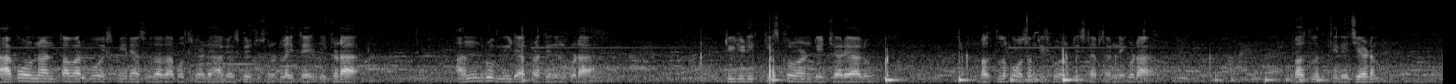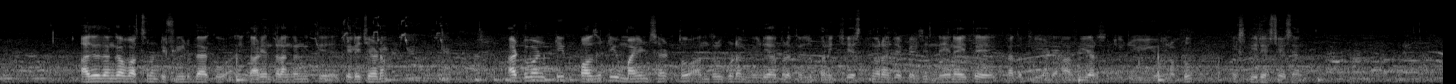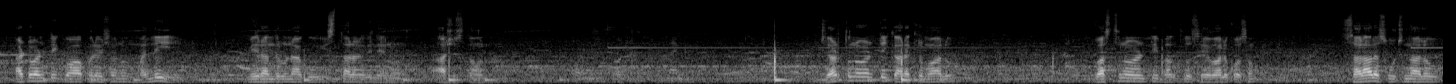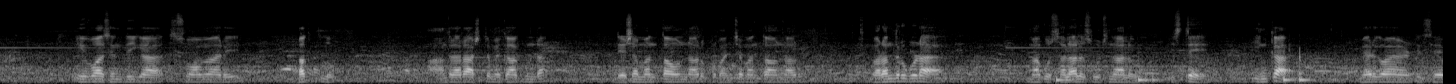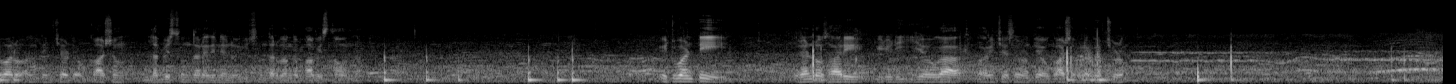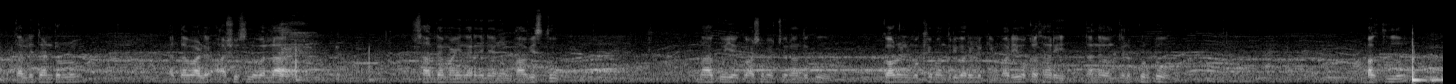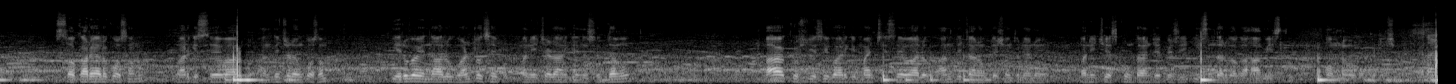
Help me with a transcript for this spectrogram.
నాకు ఉన్నంత వరకు ఎక్స్పీరియన్స్ దాదాపు త్రీ అండ్ హాఫ్ ఎక్స్పీరియన్స్ చూసినట్లయితే ఇక్కడ అందరూ మీడియా ప్రతినిధులు కూడా టీటీడీ తీసుకున్నటువంటి చర్యలు భక్తుల కోసం తీసుకున్నటువంటి స్టెప్స్ అన్నీ కూడా భక్తులకు తెలియచేయడం. అదేవిధంగా వస్తున్నటువంటి ఫీడ్బ్యాక్ అది కార్యంత్రాంగానికి తెలియచేయడం. అటువంటి పాజిటివ్ మైండ్ సెట్తో అందరూ కూడా మీడియా ప్రతినిధులు పని చేస్తున్నారని చెప్పేసి నేనైతే గత three and half years TTD ఉన్నప్పుడు ఎక్స్పీరియన్స్ చేశాను. అటువంటి కోఆపరేషన్ మళ్ళీ మీరందరూ నాకు ఇస్తారనేది నేను ఆశిస్తూ ఉన్నాను. జరుగుతున్నటువంటి కార్యక్రమాలు వస్తున్నటువంటి భక్తుల సేవల కోసం సలహాల సూచనలు ఇవ్వాల్సిందిగా స్వామివారి భక్తులు ఆంధ్ర రాష్ట్రమే కాకుండా దేశమంతా ఉన్నారు ప్రపంచమంతా ఉన్నారు. వారందరూ కూడా మాకు సలహాలు సూచనలు ఇస్తే ఇంకా మెరుగైనటువంటి సేవలు అందించే అవకాశం లభిస్తుందనేది నేను ఈ సందర్భంగా భావిస్తూ ఉన్నాను ఇటువంటి రెండోసారి టీటీడీ ఈయోగా పనిచేసేటువంటి అవకాశం లభించడం తల్లిదండ్రులు పెద్దవాళ్ళ ఆశీస్సుల వల్ల సాధ్యమైందని నేను భావిస్తూ నాకు ఈ అవకాశం ఇచ్చినందుకు గౌరవ ముఖ్యమంత్రి వర్యులకి మరీ ఒకసారి ధన్యవాదం తెలుపుకుంటూ భక్తులు సౌకర్యాల కోసం వారికి సేవలు అందించడం కోసం ఇరవై నాలుగు గంటల సేపు పనిచేయడానికి నేను సిద్ధము. బాగా కృషి చేసి వారికి మంచి సేవలు అందించాలనే ఉద్దేశంతో నేను పని చేసుకుంటానని చెప్పేసి ఈ సందర్భంగా హామీ ఇస్తూ ఓం నమో వెంకటేశ్వర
